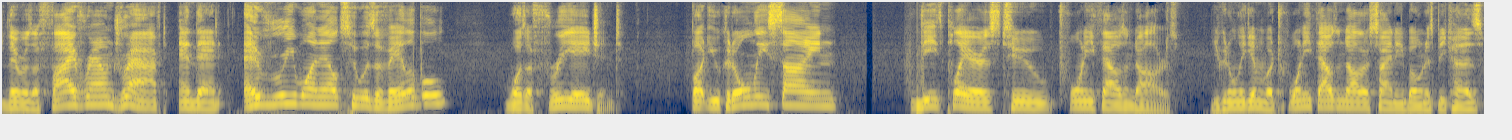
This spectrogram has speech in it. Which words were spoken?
there was a five round draft, and then everyone else who was available was a free agent. But you could only sign these players to $20,000. You can only give them a $20,000 signing bonus because,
